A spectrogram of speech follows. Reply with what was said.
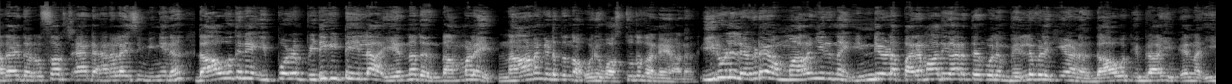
അതായത് റിസർച്ച് ആൻഡ് അനലൈസിംഗ് വിങ്ങിന് ദാവൂദിനെ ഇപ്പോഴും പിടികിട്ടിയില്ല എന്നത് നമ്മളെ നാണം കെടുത്തുന്ന ഒരു വസ്തുത തന്നെയാണ്. ഇരുളിൽ എവിടെയോ മറഞ്ഞിരുന്ന ഇന്ത്യയുടെ പരമാധികാരത്തെ പോലും വെല്ലുവിളിക്കുകയാണ് ദാവൂദ് ഇബ്രാഹിം എന്ന ഈ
